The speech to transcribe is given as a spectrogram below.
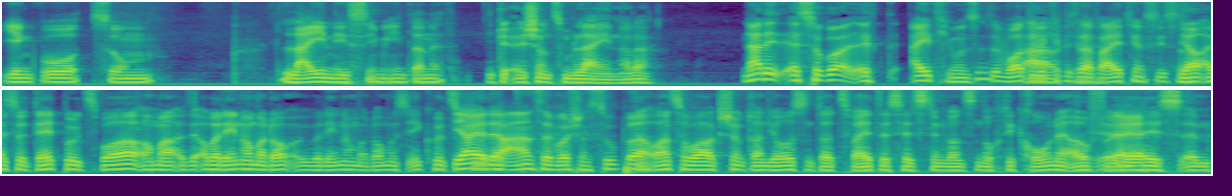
irgendwo zum Leihen ist im Internet. Okay, ist schon zum Laien, oder? Nein, das ist sogar äh, iTunes, also warte Ah, wirklich, bis okay. er auf iTunes ist. Ja, also Deadpool 2, haben wir, also, aber den haben wir da, über den haben wir damals eh kurz ja, ja, der geredet. Einser war schon Der super. Einser war schon grandios und der zweite setzt dem Ganzen noch die Krone auf, weil Ja, er ist ähm,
